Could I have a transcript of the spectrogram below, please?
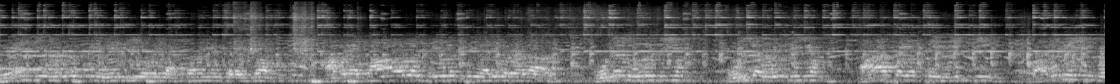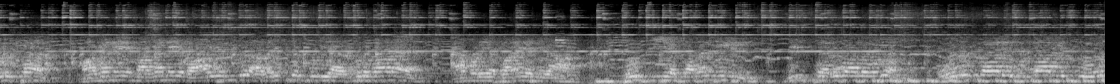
வேண்டியவர்களுக்கு வேண்டியவர்கள் அத்தனையும் கிடைக்கும். நம்முடைய காவல் தெய்வத்தை வழிபடுவதால் உடல் உறுதியும் உள்ள உறுதியும் மனப்பயத்தை நீக்கி வலிமையும் கொடுப்பான். மகனே மகனே வா என்று அழைக்கக்கூடிய அற்புதமான நம்முடைய பழையா தூக்கிய கடல்களில் வீட்டு ஒரு காலை முன்னால் வைத்து ஒரு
